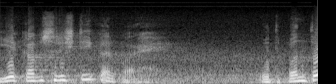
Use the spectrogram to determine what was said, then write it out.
ये कब सृष्टि कर पाए? उत्पन्न तो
